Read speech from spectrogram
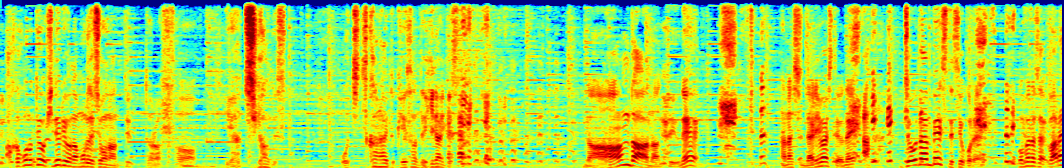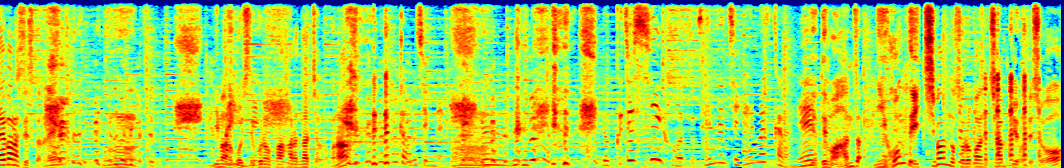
え赤子の手をひねるようなものでしょうなんて言ったらさいや違うんです。落ち着かないと計算できないんです。なんだなんていうね話になりましたよね。あ冗談ベースですよこれ。ごめんなさい。笑い話ですからね。うん今のご時世これもパワハラになっちゃうのかな？かもしれない、うん、60進法と全然違いますからね。いやでも暗算日本で一番のそろばんチャンピオンでしょ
